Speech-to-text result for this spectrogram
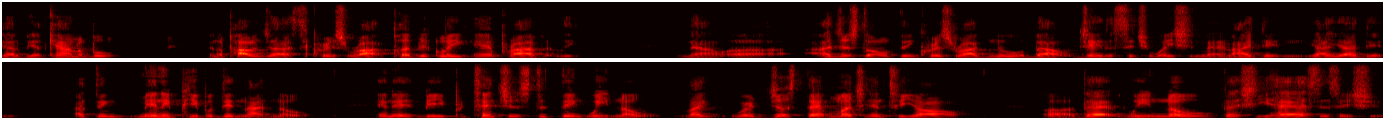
Got to be accountable and apologize to Chris Rock publicly and privately. Now, uh, I just don't think Chris Rock knew about Jada's situation, man. I didn't. Yeah, yeah, I didn't. I think many people did not know. And it'd be pretentious to think we know. Like, we're just that much into y'all uh, that we know that she has this issue.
